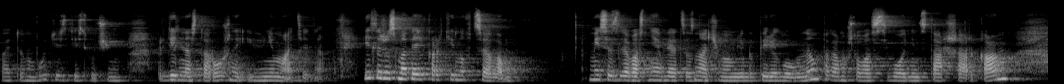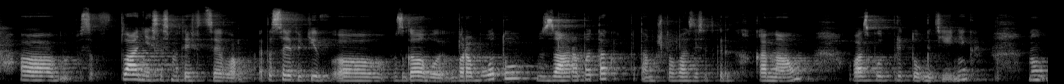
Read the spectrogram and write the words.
Поэтому будьте здесь очень предельно осторожны и внимательны. Если же смотреть картину в целом, месяц для вас не является значимым либо переломным, потому что у вас всего один старший аркан, в плане, если смотреть в целом, это совет уйти э, с головой в работу, в заработок, потому что у вас здесь открыт канал, у вас будет приток денег. Ну,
